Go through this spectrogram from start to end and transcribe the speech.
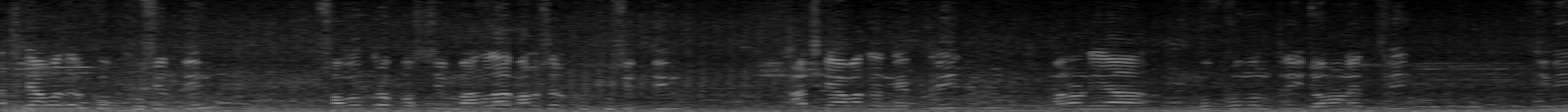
আজকে আমাদের খুব খুশির দিন। সমগ্র পশ্চিম বাংলা মানুষের খুব খুশির দিন। আজকে আমাদের নেত্রী মাননীয় মুখ্যমন্ত্রী জননেত্রী যিনি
